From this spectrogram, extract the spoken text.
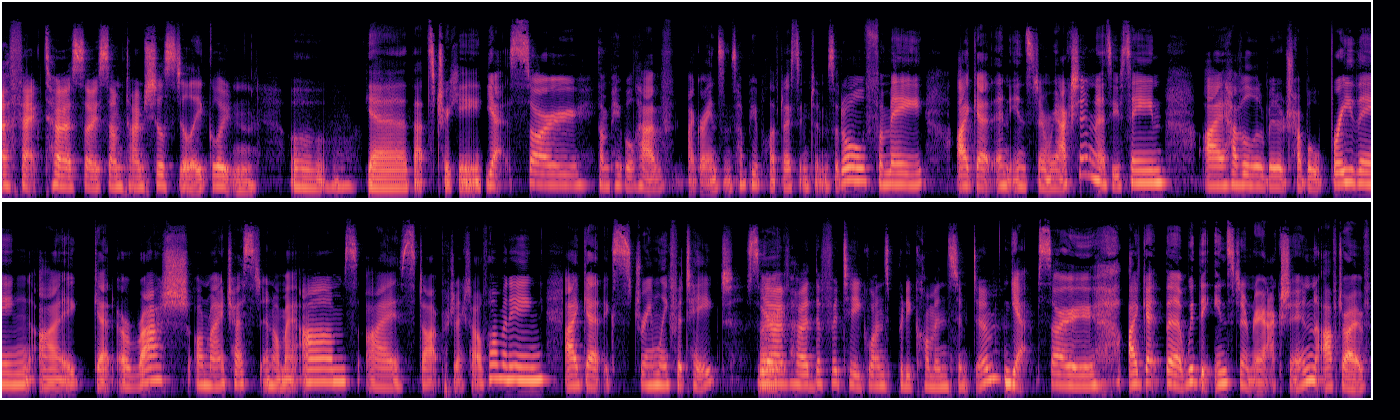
affect her, so sometimes she'll still eat gluten. Oh, yeah, that's tricky. Yeah, so some people have migraines and some people have no symptoms at all. For me, I get an instant reaction, as you've seen. I have a little bit of trouble breathing. I get a rash on my chest and on my arms. I start projectile vomiting. I get extremely fatigued. So yeah, I've heard the fatigue one's pretty common symptom. yeah, so I get the with the instant reaction after I've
